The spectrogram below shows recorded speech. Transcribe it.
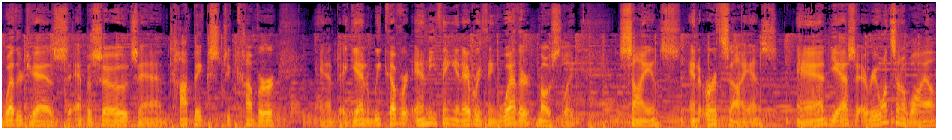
Weather Jazz episodes and topics to cover. And again, we cover anything and everything weather, mostly, science and earth science, and yes, every once in a while,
